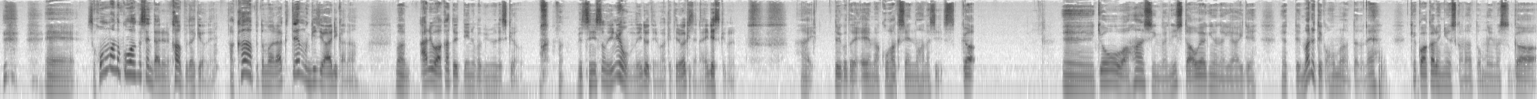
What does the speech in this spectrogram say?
えーそう本間の紅白戦ってあるよね、カープだけよね。あ、カープとまあ楽天も議事はありかな。まあ、あれを赤と言っていいのか微妙ですけど、別にそのユニフォームの色で分けてるわけじゃないですけどね。はい。ということで、えーまあ、紅白戦の話ですが、えー今日は阪神が西と青柳の投げ合いでやってマルテがホームラン打ったとね結構明るいニュースかなと思いますが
